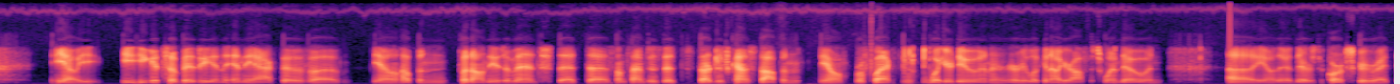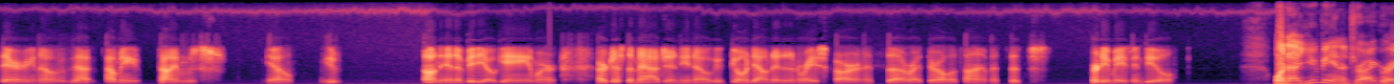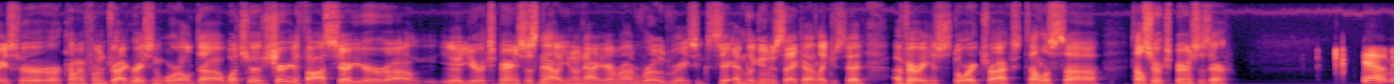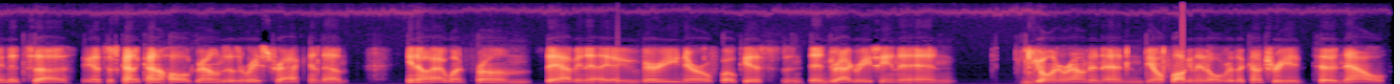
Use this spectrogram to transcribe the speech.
you know, you, you get so busy in in the act of uh, you know helping put on these events that uh, sometimes it's, it's hard to just kind of stop and you know reflect what you're doing, or, or you're looking out your office window and uh, you know there, there's the corkscrew right there. You know that how many times you know you on in a video game or or just imagine you know going down in a race car and it's uh, right there all the time. It's it's a pretty amazing deal. Well, now you being a drag racer or coming from the drag racing world, uh, what's your share your thoughts, share your uh, you know, your experiences now. You know, now you're around road racing and Laguna Seca, like you said, a very historic track. So tell us, uh, tell us your experiences there. Yeah, I mean it's uh you know, it's just kind of kind of hauled grounds as a racetrack, and um, you know, I went from say having a, a very narrow focus in, in drag racing and going around and, and you know flogging it over the country to now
